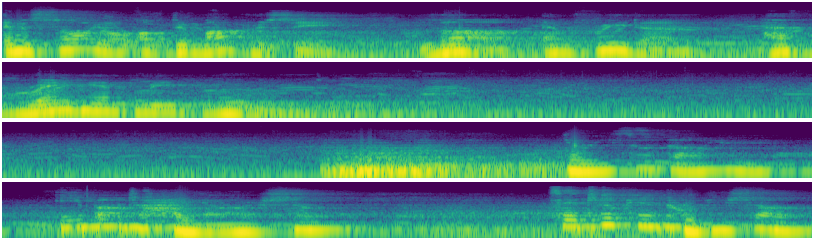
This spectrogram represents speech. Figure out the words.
In the soil of democracy, love and freedom have radiantly bloomed. 有一座岛屿依傍着海洋而生，在这片土地上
